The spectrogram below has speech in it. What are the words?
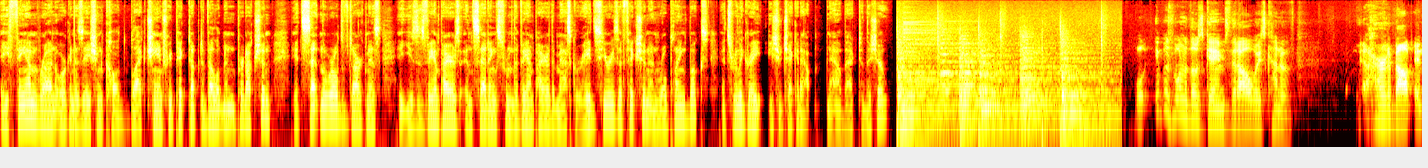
a fan run organization called Black Chantry picked up development and production. It's set in the world of darkness. It uses vampires and settings from the Vampire the Masquerade series of fiction and role playing books. It's really great. You should check it out. Now back to the show. Well, it was one of those games that I always kind of heard about in,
